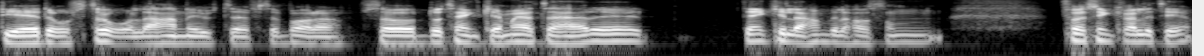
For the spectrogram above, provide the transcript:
det är då Stråle han är ute efter bara. Så då tänker jag mig att det här är den kille han vill ha som för sin kvalitet.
